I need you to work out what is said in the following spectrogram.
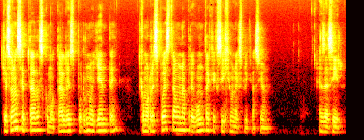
que son aceptadas como tales por un oyente como respuesta a una pregunta que exige una explicación. Es decir,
